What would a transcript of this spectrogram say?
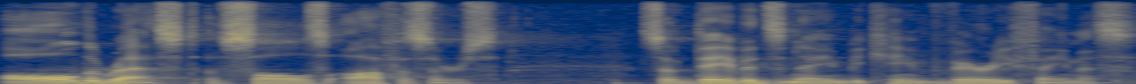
all the rest of Saul's officers. So David's name became very famous.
